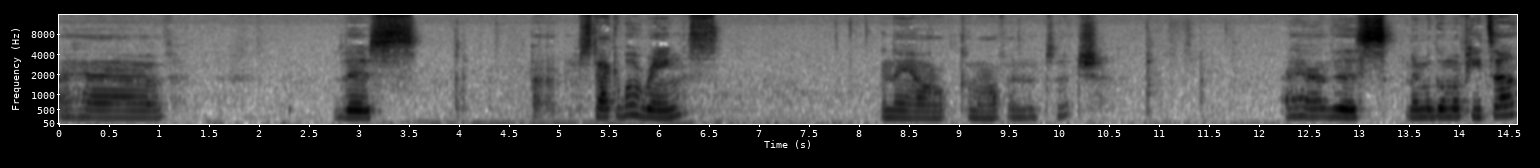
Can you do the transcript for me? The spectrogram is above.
I have this um, stackable rings and they all come off and such. I have this Mamegoma pizza.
